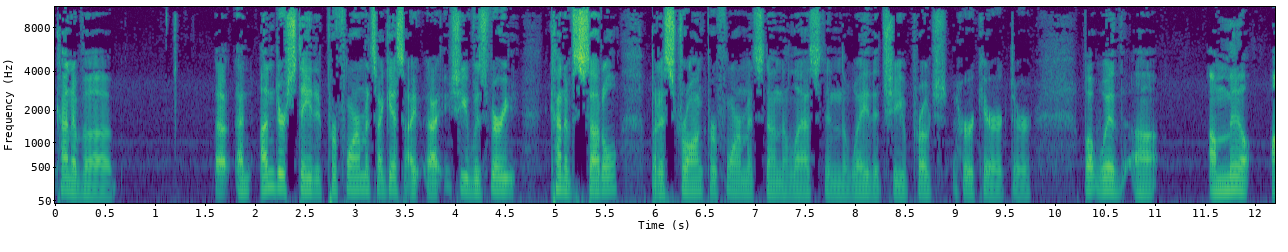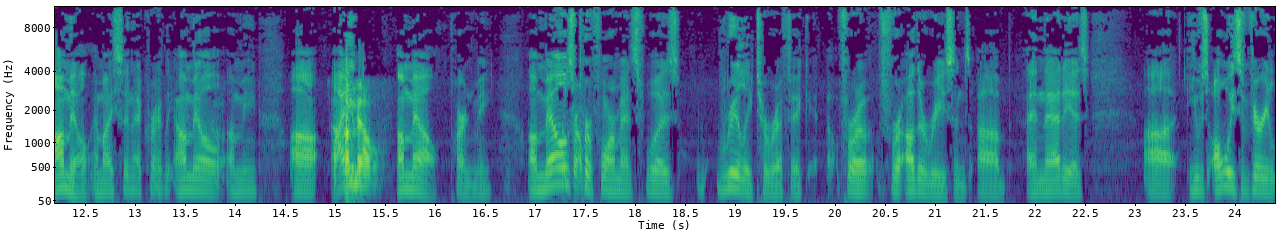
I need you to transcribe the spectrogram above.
kind of a, a an understated performance. I guess I, I, she was very kind of subtle, but a strong performance nonetheless in the way that she approached her character but with uh, Amil, Amil, am I saying that correctly? Amil, I mean, uh, Aml. Aml, pardon me. Aml's no performance was really terrific for for other reasons, uh, and that is uh, he was always very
